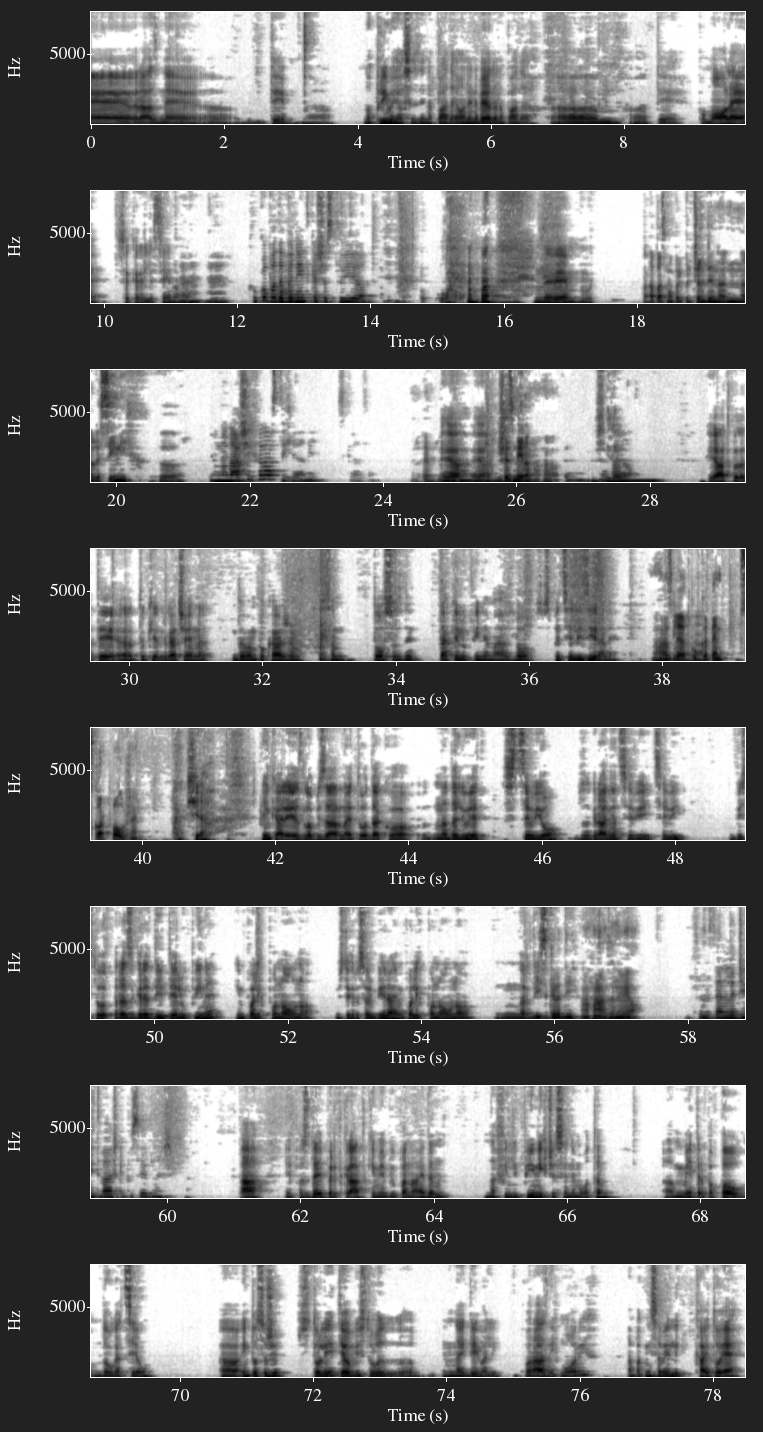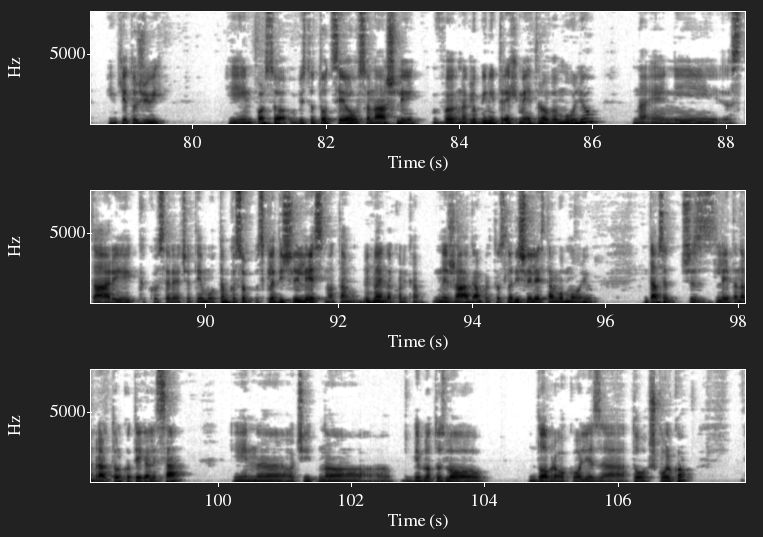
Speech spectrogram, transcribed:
razne uh, te, uh, no, primejo se zdaj napadajo, oni ne vejo, da napadajo. Um, uh, te pomole, vse kar je leseno. Ne. mhm. Kako pa da benetke še stojijo? ne vem, A pa smo pripričani, da je na, na lesenih. Uh, Ja, Na naših hrastih je, ni skrasa. ne vem, ja, ja. Še zmeraj. aha, Okay. Da ja. Ja, tako da te, eh, tukaj je drugače ena, da vam pokažem. Sem, to so zdaj take lupine, imajo zelo specializirane. Aha, zgleda, kot tem skoraj pol že. Ja. In kar je zelo bizarno, je to, da ko nadaljuje s cevjo, z gradnjo cevi, cevi, v bistvu razgradi te lupine in pa jih ponovno, v bistvu jih resorbira in pa jih ponovno naredi. Izgradi. Aha, zanimivo. Se zdaj ležit vaški posebnež. A, je pa zdaj pred kratkim je bil pa najden na Filipinih, če se ne motim, a, meter pa pol dolga cev. A, In to so že stoletja v bistvu najdevali po raznih morjih, ampak niso vedeli, kaj to je in kje to živi. In pol so v bistvu to cev so našli v, na globini treh metrov v mulju, na eni stari, kako se reče temu, tam, ko so skladiščili les, no, tam uh -huh. ne, neka, ne žaga, ampak to skladiščili les tam v morju. In tam se čez leta nabrali toliko tega lesa, in uh, očitno uh, je bilo to zelo dobro okolje za to školko.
